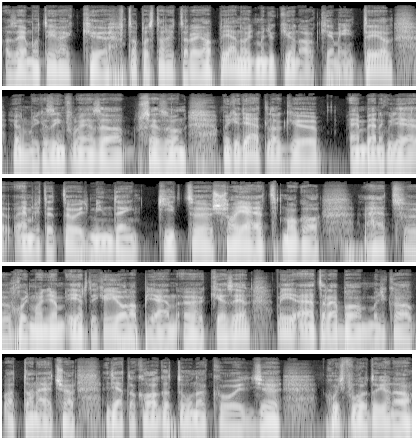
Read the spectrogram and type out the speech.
az elmúlt évek tapasztalatai alapján, hogy mondjuk jön a kemény tél, jön mondjuk az influenza szezon, mondjuk egy átlag embernek ugye említette, hogy mindenkit saját maga, hát hogy mondjam, értékei alapján kezel. Mi általában mondjuk a, a tanácsa egy átlag hallgatónak, hogy hogy forduljon a,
